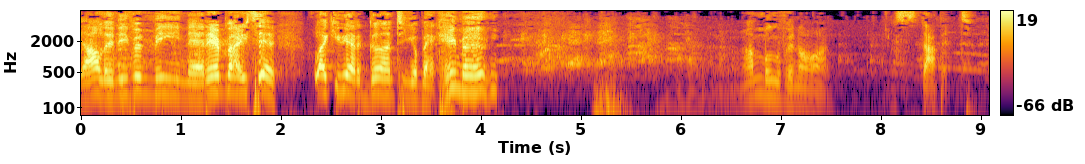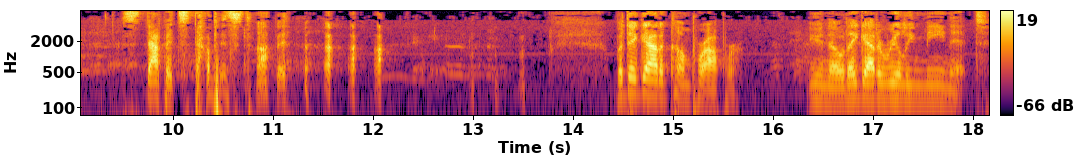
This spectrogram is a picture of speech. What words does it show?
Y'all didn't even mean that. Everybody said, like you had a gun to your back. Man. I'm moving on. Stop it. Stop it, stop it, stop it. but they gotta come proper. You know, they gotta really mean it.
